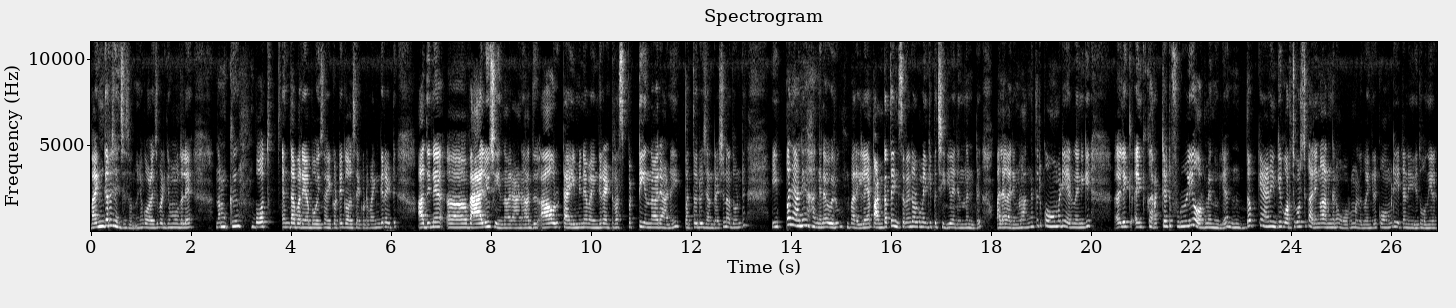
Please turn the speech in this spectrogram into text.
ഭയങ്കര ചേഞ്ചസ് വന്നു. ഞാൻ കോളേജ് പഠിക്കുമ്പോൾ മുതലേ നമുക്ക് ബോത്ത് എന്താ പറയുക ബോയ്സ് ആയിക്കോട്ടെ ഗേൾസ് ആയിക്കോട്ടെ ഭയങ്കരമായിട്ട് അതിനെ വാല്യൂ ചെയ്യുന്നവരാണ്. അത് ആ ഒരു ടൈമിനെ ഭയങ്കരമായിട്ട് റെസ്പെക്ട് ചെയ്യുന്നവരാണ് ഇപ്പോഴത്തെ ഒരു ജനറേഷൻ അതുകൊണ്ട് ഇപ്പം ഞാൻ അങ്ങനെ ഒരു പറയില്ല. ഞാൻ പണ്ടത്തെ ഇൻസിഡന്റ് ഓർക്കുമ്പോൾ എനിക്കിപ്പോൾ ചിരി വരുന്നുണ്ട് പല കാര്യങ്ങളും. അങ്ങനത്തെ ഒരു കോമഡി ആയിരുന്നു. എനിക്ക് ലൈക്ക് എനിക്ക് കറക്റ്റായിട്ട് ഫുള്ളി ഓർമ്മയൊന്നുമില്ല. ഇതൊക്കെയാണ് എനിക്ക് കുറച്ച് കുറച്ച് കാര്യങ്ങളാണ് ഇങ്ങനെ ഓർമ്മയുള്ളത്. ഭയങ്കര കോമഡി ആയിട്ടാണ് എനിക്ക് തോന്നിയത്.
